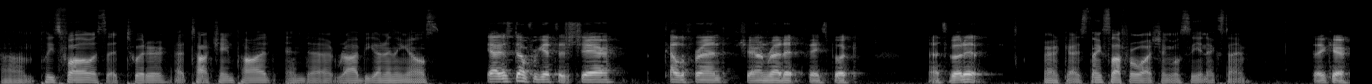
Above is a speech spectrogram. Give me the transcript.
Um, please follow us at Twitter at TalkChainPod. And uh, Rob, you got anything else? Yeah, just don't forget to share tell a friend, share on Reddit, Facebook. That's about it. All right, guys. Thanks a lot for watching. We'll see you next time. Take care.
